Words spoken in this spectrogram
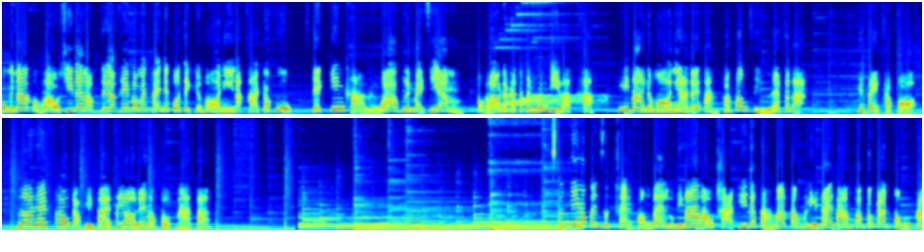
ลูมิน่าของเราที่ได้รับเลือกให้เข้ามาใช้ในโปรเจกต์เดอะมอนี้นะคะ ก็คือเด็กกิ้งค่ะ หรือว่าพื้นไม้เทียมของเรานะคะ จะเป็นรุ่นดีลักค่ะ ที่ทางเดอะมอเนี่ยได้สั่งคัสตอมสีและขนาดพิเศษเฉพาะเพื่อให้เข้ากับดีไซน์ที่เราได้รับโจทย์มาค่ะ จุดแข็งของแบรนด์ลูมิน่าเราค่ะ ที่จะสามารถสั่งผลิตได้ตามความต้องการของลูกค้า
